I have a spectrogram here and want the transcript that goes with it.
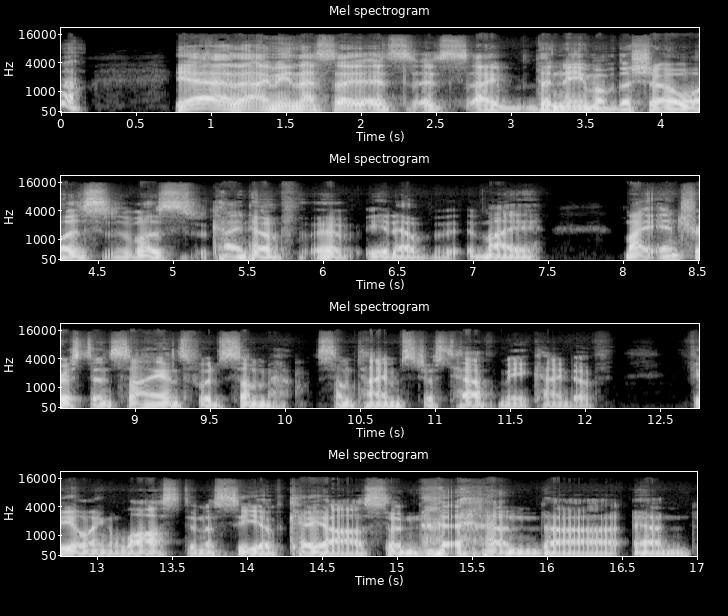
yeah. I mean, that's a, it's, it's, I, the name of the show was, was kind of, uh, you know, my, my interest in science would some, sometimes just have me kind of feeling lost in a sea of chaos and, and, uh, and,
